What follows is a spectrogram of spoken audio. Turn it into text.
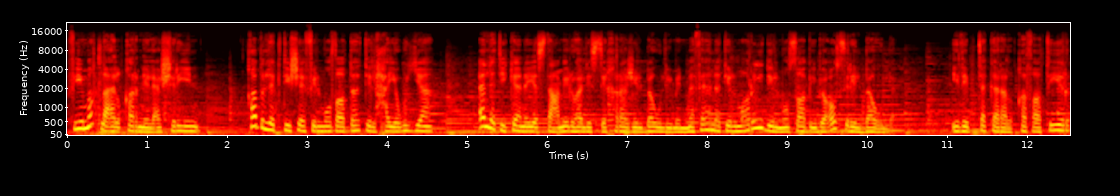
في مطلع القرن العشرين قبل اكتشاف المضادات الحيوية التي كان يستعملها لاستخراج البول من مثانة المريض المصاب بعسر البول. إذ ابتكر القفاطير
